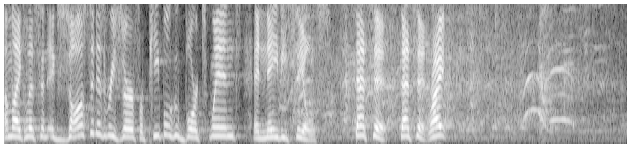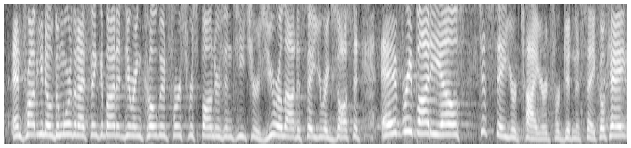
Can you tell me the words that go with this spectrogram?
I'm like, listen, exhausted is reserved for people who bore twins and Navy SEALs. That's it. That's it, right? And probably, you know, the more that I think about it during COVID, first responders and teachers, you're allowed to say you're exhausted. Everybody else, just say you're tired, for goodness sake, okay?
